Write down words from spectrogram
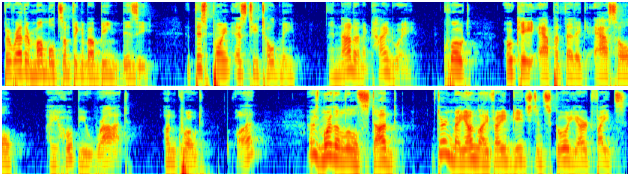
but rather mumbled something about being busy. At this point, ST told me, and not in a kind way, quote, Okay, apathetic asshole, I hope you rot. Unquote. What? I was more than a little stunned. During my young life, I engaged in schoolyard fights,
